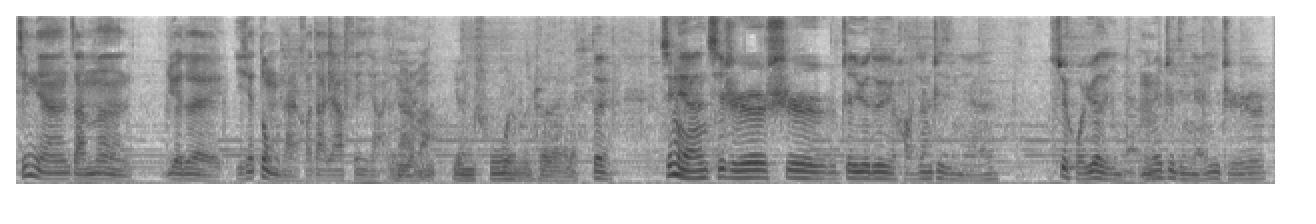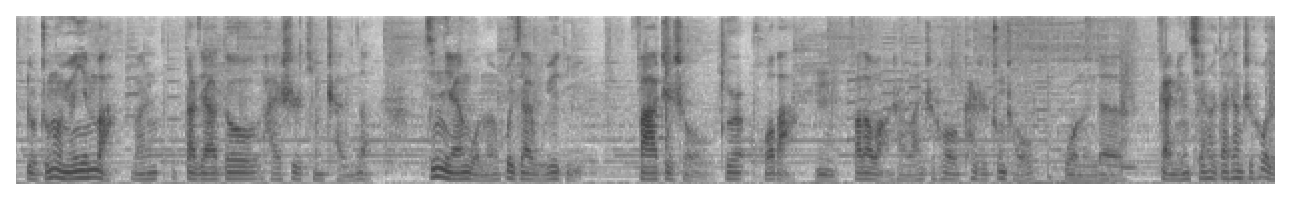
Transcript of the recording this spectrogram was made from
今年咱们乐队一些动态和大家分享一下吧。演出什么之类的。对，今年其实是这乐队好像这几年最活跃的一年，因为这几年一直有种种原因吧，完大家都还是挺沉的。今年我们会在五月底发这首歌《火把》，嗯，发到网上，完之后开始众筹我们的改名潜水大象之后的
